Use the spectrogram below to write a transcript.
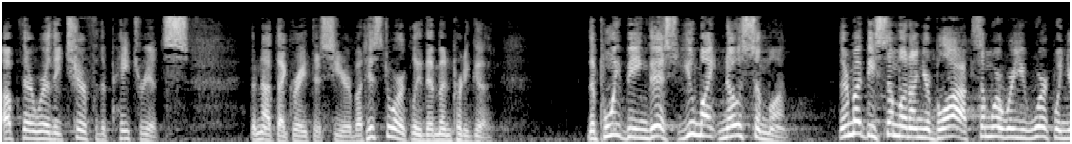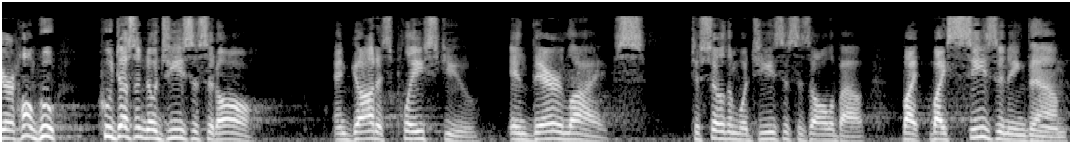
up there where they cheer for the Patriots. They're not that great this year, but historically they've been pretty good. The point being this, you might know someone. There might be someone on your block, somewhere where you work when you're at home, who, who doesn't know Jesus at all. And God has placed you in their lives to show them what Jesus is all about by, by seasoning them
